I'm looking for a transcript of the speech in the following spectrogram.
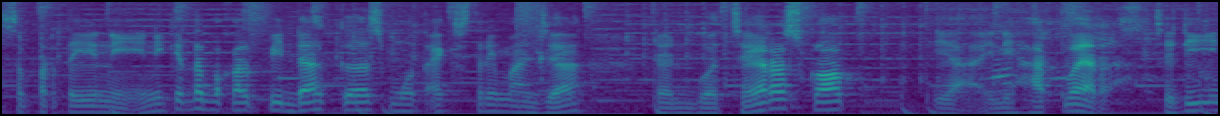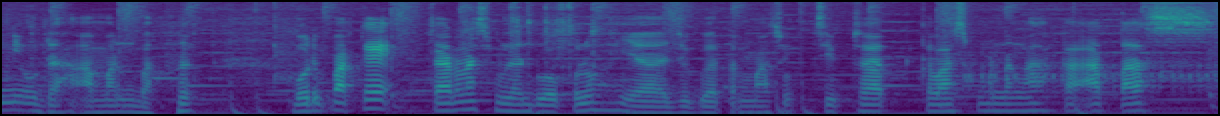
seperti ini. Ini kita bakal pindah ke smooth extreme aja. Dan buat gyroscope ya ini hardware. Jadi ini udah aman banget. Boleh dipakai karena 920 ya juga termasuk chipset kelas menengah ke atas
